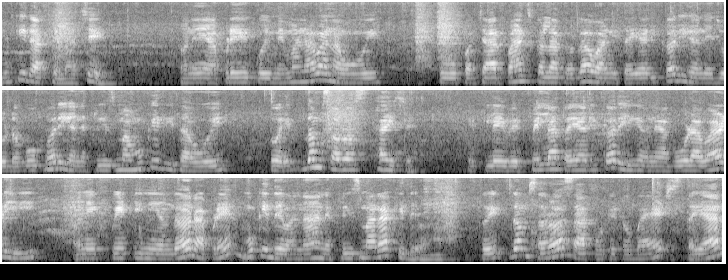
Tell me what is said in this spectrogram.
મૂકી રાખેલા છે. અને આપણે કોઈ મહેમાન આવવાના હોય તો ચાર પાંચ કલાક અગાઉની તૈયારી કરી અને જો ડબ્બો ભરી અને ફ્રીજમાં મૂકી દીધા હોય તો એકદમ સરસ થાય છે. એટલે પહેલાં તૈયારી કરી અને આ ગોળા વાળી અને એક પેટીની અંદર આપણે મૂકી દેવાના અને ફ્રીજમાં રાખી દેવાના. તો એકદમ સરસ આ પોટેટો બાઇટ્સ તૈયાર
